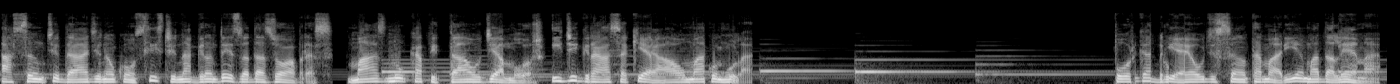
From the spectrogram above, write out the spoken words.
A santidade não consiste na grandeza das obras, mas no capital de amor e de graça que a alma acumula. Por Gabriel de Santa Maria Madalena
